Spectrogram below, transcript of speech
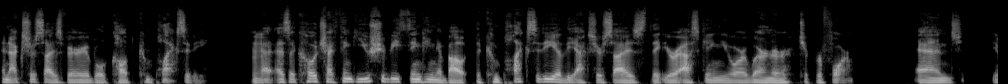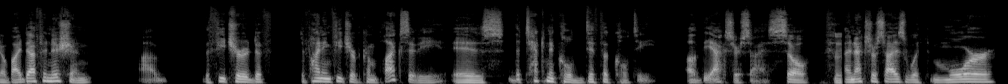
an exercise variable called complexity. Hmm. As a coach, I think you should be thinking about the complexity of the exercise that you're asking your learner to perform. And, you know, by definition, uh, the feature def- defining feature of complexity is the technical difficulty of the exercise. So hmm. an exercise with more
